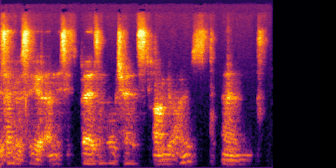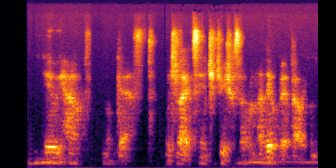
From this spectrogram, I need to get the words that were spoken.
is Daniel here, and this is Bears and Wheelchairs. I'm your host, and here we have your guest. Would you like to introduce yourself and a little bit about you?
